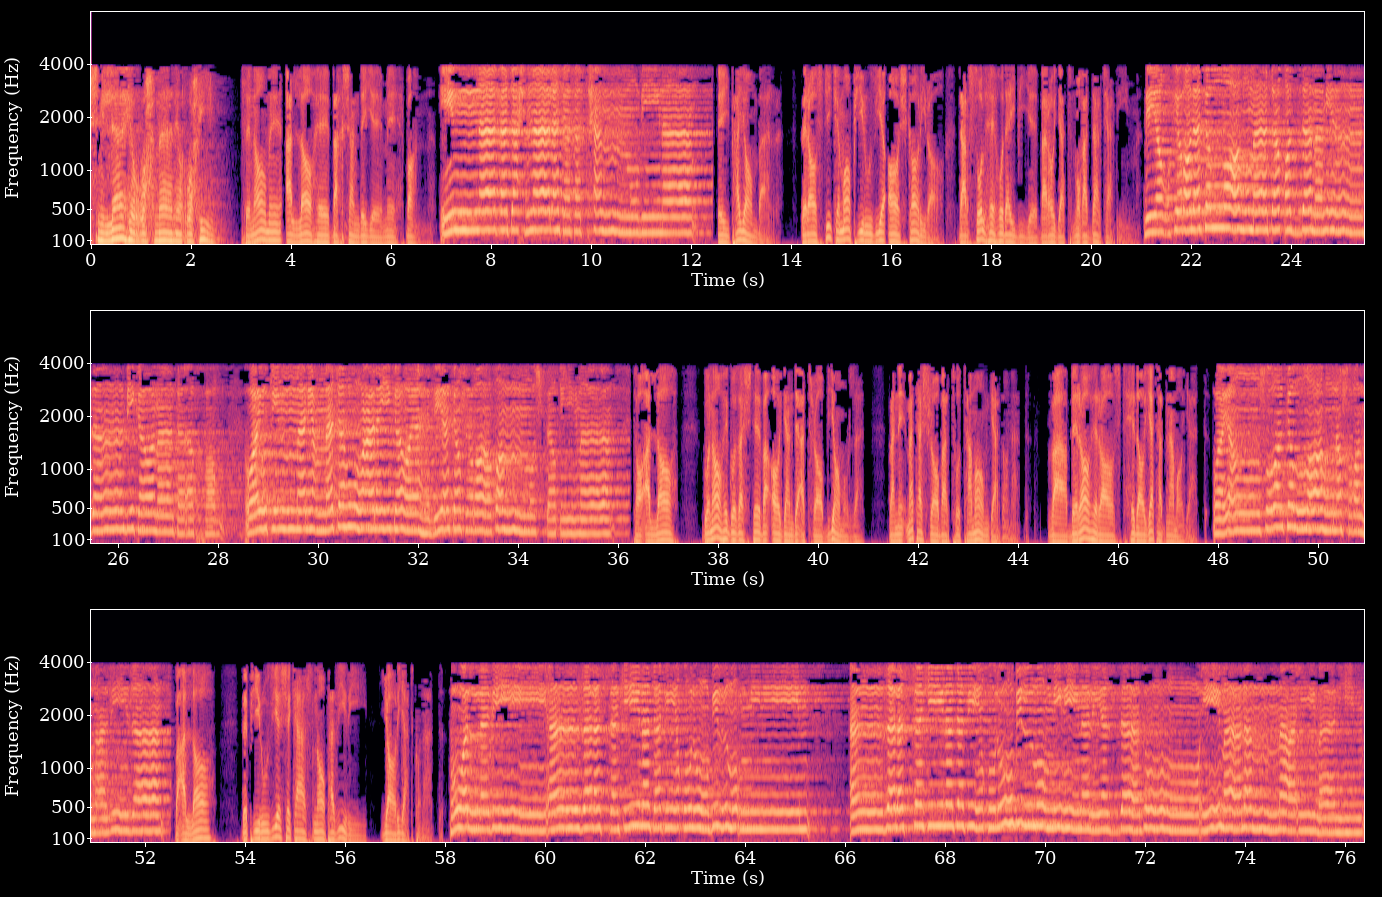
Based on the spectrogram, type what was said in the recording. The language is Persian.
بسم الله الرحمن الرحیم. به نام الله بخشنده مهربان. اینا فتحنا لك فتحا مبینا ای پیامبر به راستی که ما پیروزی آشکاری را در صلح حدیبیه برایت مقدر کردیم. لیغفر لك الله ما تقدم من ذنبك وما تأخر. ويتم نعمته عليك ويهديك صراطا مستقیما تا الله گناه گذشته و آینده ات را بیامرزد و نعمتش را بر تو تمام گرداند و به راه راست هدایتت نماید. و ینصرك الله نصرا عزیزا و الله به پیروزی شکست ناپذیری یاریت کند. هو الذي أنزل السكينة في قلوب المؤمنين. أنزل السكينة في قلوب المؤمنين ليزدادوا إيمانا مع إيمانهم.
